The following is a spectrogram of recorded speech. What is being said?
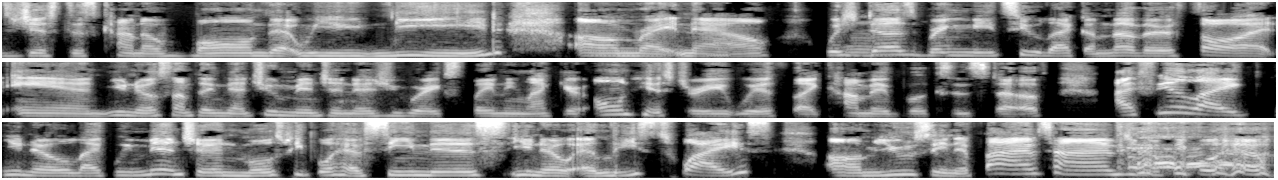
just this kind of balm that we need um, mm-hmm. right now, which mm-hmm. does bring me to like another thought and, you know, something that you mentioned as you were explaining like your own history with like comic books and stuff. I feel like, you know, like we mentioned, most people have seen this, you know, at least twice. Um, you've seen it five times. You know, people have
